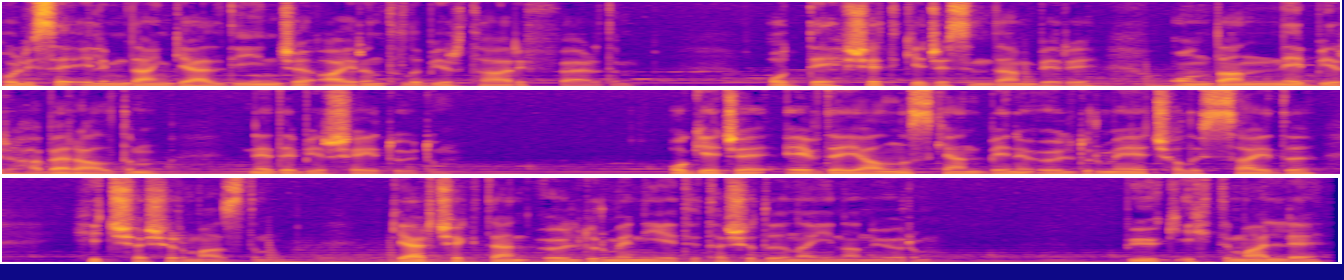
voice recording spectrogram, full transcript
Polise elimden geldiğince ayrıntılı bir tarif verdim. O dehşet gecesinden beri ondan ne bir haber aldım ne de bir şey duydum. O gece evde yalnızken beni öldürmeye çalışsaydı hiç şaşırmazdım. Gerçekten öldürme niyeti taşıdığına inanıyorum. Büyük ihtimalle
